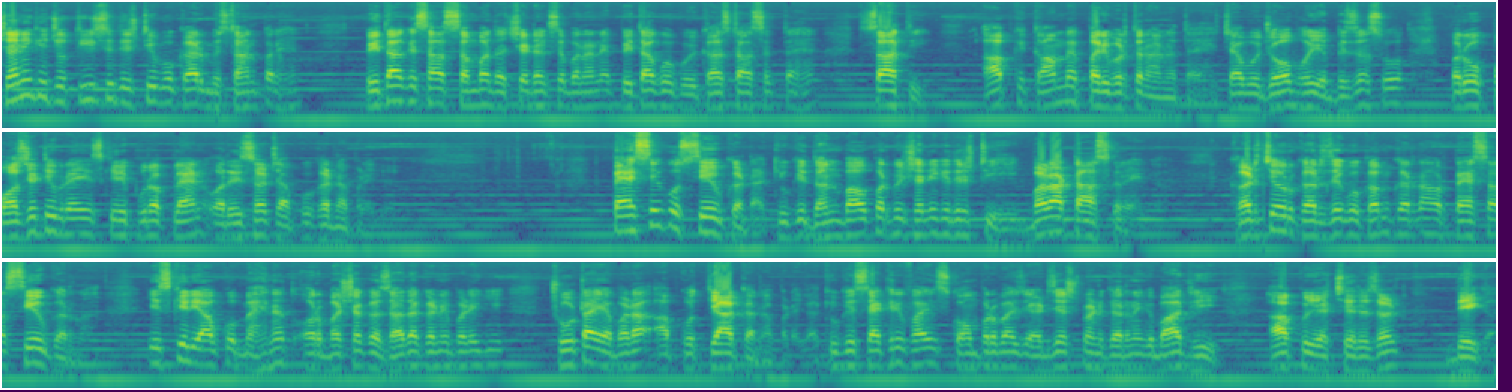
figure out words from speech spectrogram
शनि की जो तीसरी दृष्टि, वो कर्म स्थान पर है। पिता के साथ संबंध अच्छे ढंग से बनाने, पिता को कोई कष्ट आ सकता है। साथ ही, आपके काम में परिवर्तन आना तय है, चाहे वो जॉब हो या बिज़नेस हो, पर वो पॉजिटिव रहे, इसके लिए पूरा प्लान और रिसर्च आपको करना पड़ेगा। पैसे को सेव करना, क्योंकि धन भाव पर भी शनि की दृष्टि ही बड़ा टास्क रहेगा। खर्चे और कर्जे को कम करना और पैसा सेव करना। इसके लिए आपको मेहनत और मशक्कत ज़्यादा करनी पड़ेगी। छोटा या बड़ा आपको त्याग करना पड़ेगा, क्योंकि सेक्रीफाइस कॉम्प्रोमाइज एडजस्टमेंट करने के बाद ही आपको ये अच्छे रिज़ल्ट देगा।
